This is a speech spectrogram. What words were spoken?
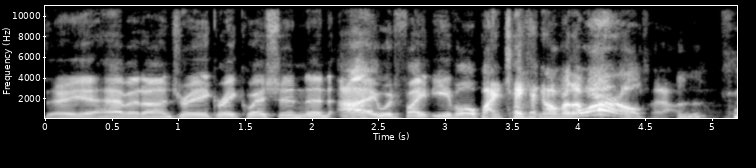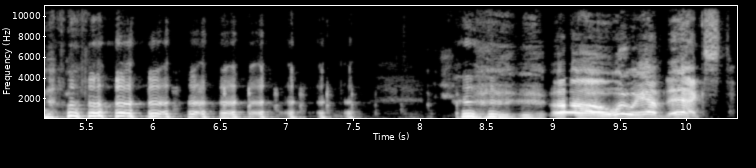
There you have it, Andre. Great question. And I would fight evil by taking over the world. Oh, what do we have next?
